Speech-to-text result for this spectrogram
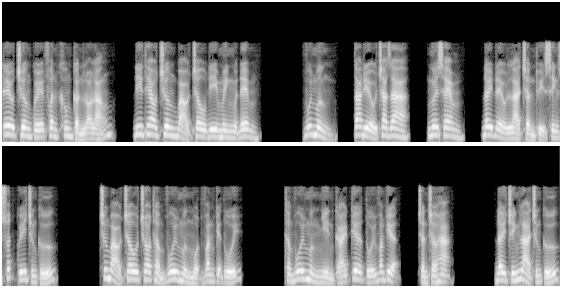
kêu Trương Quế phân không cần lo lắng, đi theo Trương Bảo Châu đi Minh Nguyệt đêm. Vui mừng, ta điều tra ra, ngươi xem, đây đều là Trần Thủy Sinh xuất quỹ chứng cứ. Trương Bảo Châu cho thẩm vui mừng một văn kiện túi. Thẩm vui mừng nhìn cái kia túi văn kiện, trần chờ hạ. Đây chính là chứng cứ,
